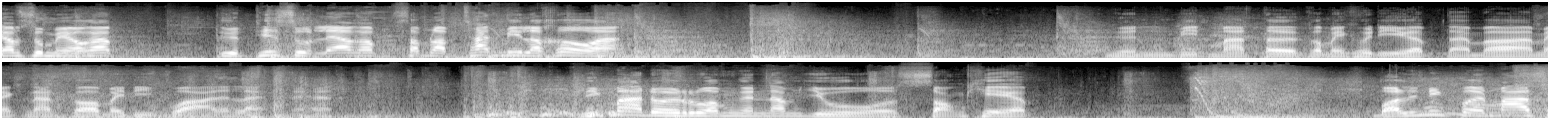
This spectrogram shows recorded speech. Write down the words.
ครับซูเมลครับอึดที่สุดแล้วครับสำหรับท่านมิราเคิลฮะเงินบิดมาเตอร์ก็ไม่ค่อยดีครับ แต่ว่าแม็กนัทก็ไม่ดีกว่านั่นแหละนะฮะนิกมาโดยรวมเงินนำอยู่ 2K ครับบอลลินิ่งเปิดมาแส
